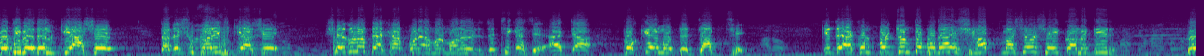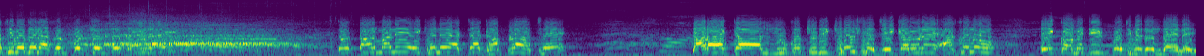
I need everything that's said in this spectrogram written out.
প্রতিবেদন কি আসে, তাদের সুপারিশ কি আসে, সেগুলো দেখার পরে আমার মনে হলো যে ঠিক আছে, একটা প্রক্রিয়ার মধ্যে যাচ্ছে। কিন্তু এখন পর্যন্ত বোধহয় সাত মাসেও সেই কমিটির প্রতিবেদন এখন পর্যন্ত দেয় নাই। তো তার মানে এখানে একটা ঘাপলা আছে। তারা একটা লুকোচুরি খেলছে, যেই কারণে এখনও এই কমিটির প্রতিবেদন দেয় নাই।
